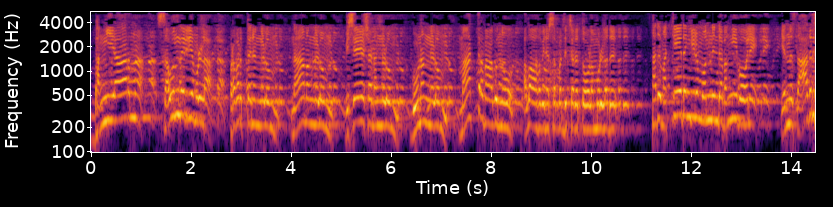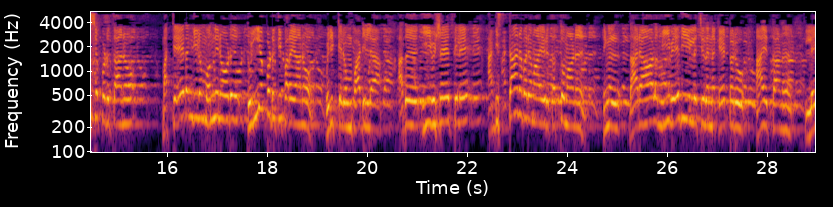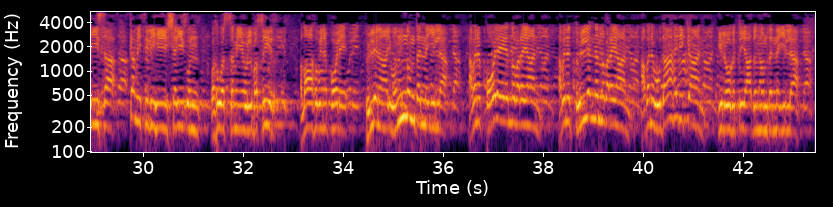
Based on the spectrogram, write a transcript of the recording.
ഭംഗിയാർന്ന സൗന്ദര്യമുള്ള പ്രവർത്തനങ്ങളും നാമങ്ങളും വിശേഷണങ്ങളും ഗുണങ്ങളും മാത്രമാകുന്നു അള്ളാഹുവിനെ സംബന്ധിച്ചിടത്തോളം ഉള്ളത്. അത് മറ്റേതെങ്കിലും ഒന്നിന്റെ ഭംഗി പോലെ എന്ന് സാദൃശ്യപ്പെടുത്താനോ മറ്റേതെങ്കിലും ഒന്നിനോട് തുല്യപ്പെടുത്തി പറയാനോ ഒരിക്കലും പാടില്ല. അത് ഈ വിഷയത്തിലെ അടിസ്ഥാനപരമായ ഒരു തത്വമാണ്. നിങ്ങൾ ധാരാളം ഈ വേദിയിൽ വെച്ച് തന്നെ കേട്ടൊരു ആയത്താണ്. ലൈസ കമിസിലിഹി ബസീർ. അള്ളാഹുവിനെ പോലെ തുല്യനായി ഒന്നും തന്നെയില്ല. അവനെ പോലെ എന്ന് പറയാൻ അവന് തുല്യൻ എന്ന് പറയാൻ അവനെ ഉദാഹരിക്കാൻ ഈ ലോകത്ത് യാതൊന്നും തന്നെയില്ല.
